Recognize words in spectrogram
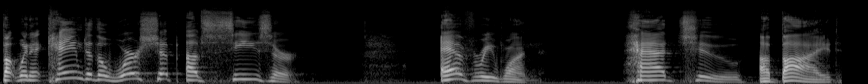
But when it came to the worship of Caesar, everyone had to abide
